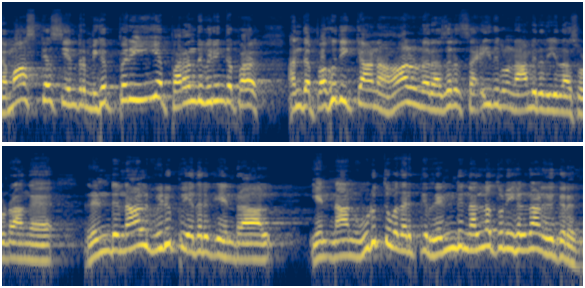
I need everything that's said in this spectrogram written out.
டமாஸ்கஸ் என்ற மிகப்பெரிய பறந்து விரிந்த ப அந்த பகுதிக்கான ஆளுநர் ஹசரத் சயீது பின் சொல்கிறாங்க சொல்றாங்க ரெண்டு நாள் விடுப்பு எதற்கு என்றால் என் நான் உடுத்துவதற்கு ரெண்டு நல்ல துணிகள் தான் இருக்கிறது.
